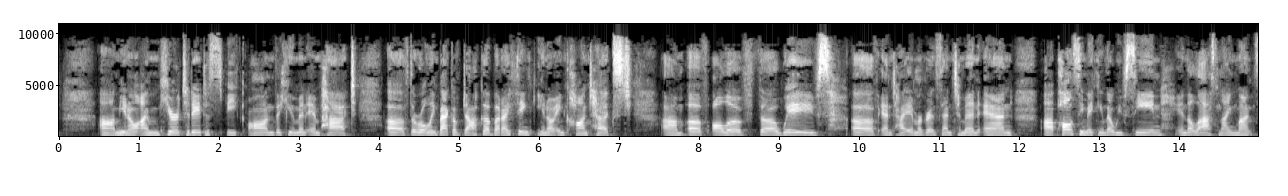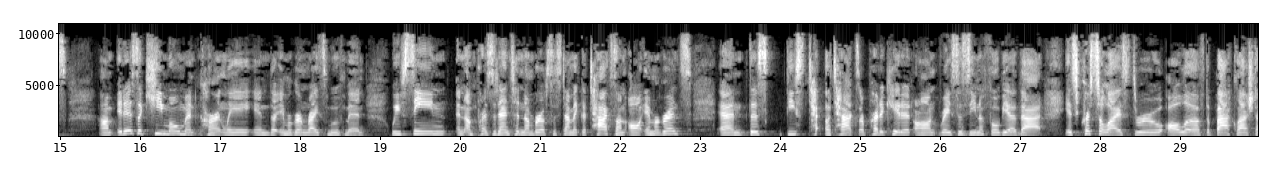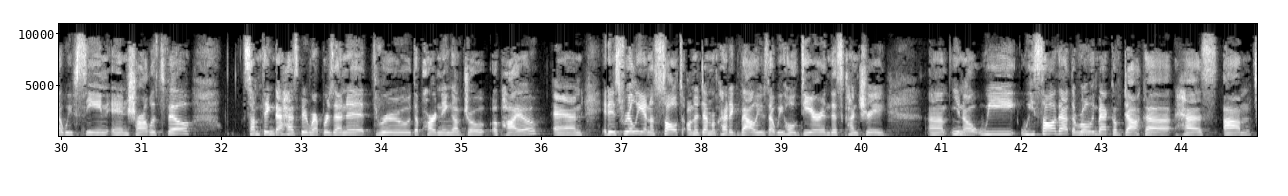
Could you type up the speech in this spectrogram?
um, you know I'm here today to speak on the human impact of the rolling back of DACA. But I think you know in context um, of all of the waves of anti-immigrant sentiment and uh, policymaking that we've seen in the last nine months. Um, it is a key moment currently in the immigrant rights movement. We've seen an unprecedented number of systemic attacks on all immigrants, and this, these t- attacks are predicated on racist xenophobia that is crystallized through all of the backlash that we've seen in Charlottesville. Something that has been represented through the pardoning of Joe Arpaio, and it is really an assault on the democratic values that we hold dear in this country. Um, you know, we we saw that the rolling back of DACA has um,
